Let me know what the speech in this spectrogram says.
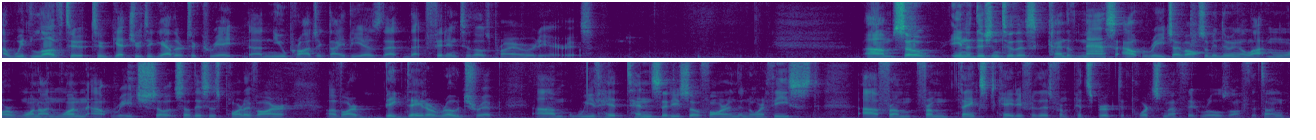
Uh, we'd love to, to get you together to create uh, new project ideas that, that fit into those priority areas. Um, so in addition to this kind of mass outreach, I've also been doing a lot more one-on-one -on -one outreach. So, so this is part of our, of our big data road trip. Um, we've hit 10 cities so far in the Northeast. Uh, from, from, thanks to Katie for this, from Pittsburgh to Portsmouth, it rolls off the tongue.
